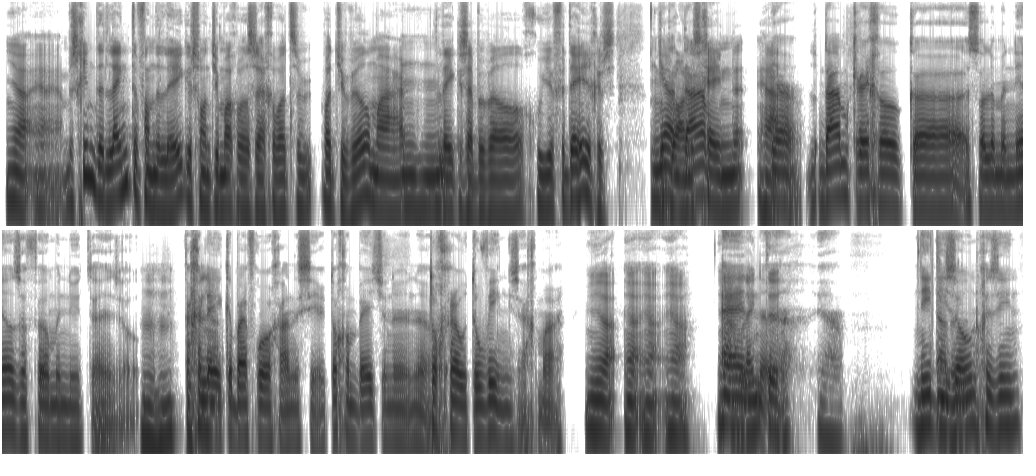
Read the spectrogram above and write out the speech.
Ja, ja, ja, misschien de lengte van de Lakers. Want je mag wel zeggen wat, ze, wat je wil. Maar Mhm. de Lakers hebben wel goede verdedigers. Ja, LeBron is daarom, geen... Ja, daarom kreeg ook eh Solomon Neal zoveel minuten en zo. Mhm. Vergeleken bij voorgaande serie. Toch een beetje een Toch- grote wing, zeg maar. ja, ja, ja. ja. Ja en, lengte. eh, ja. Niet die zoon gezien.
